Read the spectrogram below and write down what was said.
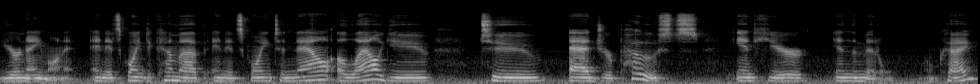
your name on it. And it's going to come up and it's going to now allow you to add your posts in here in the middle. Okay,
